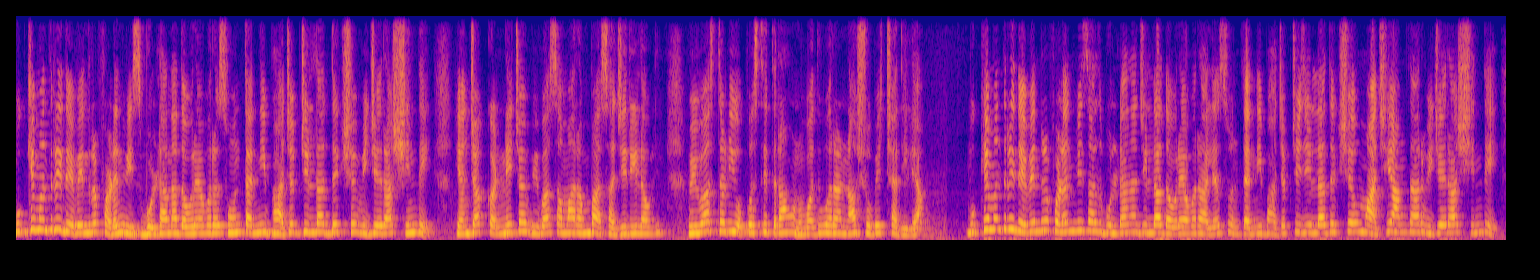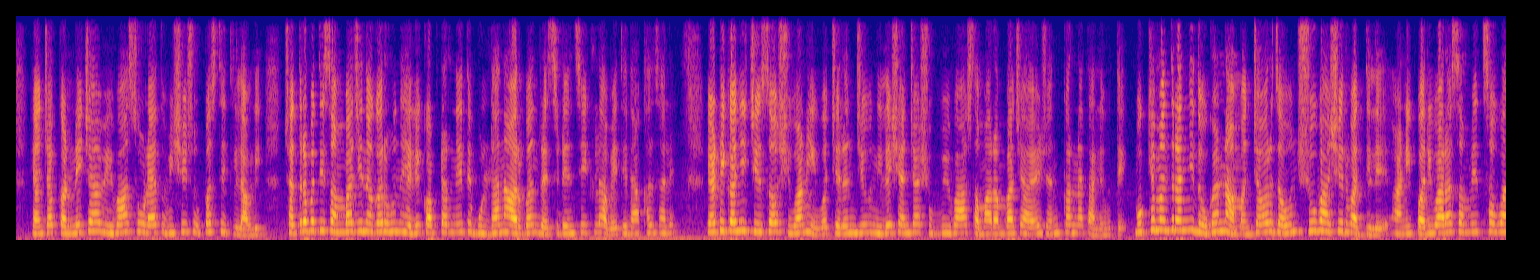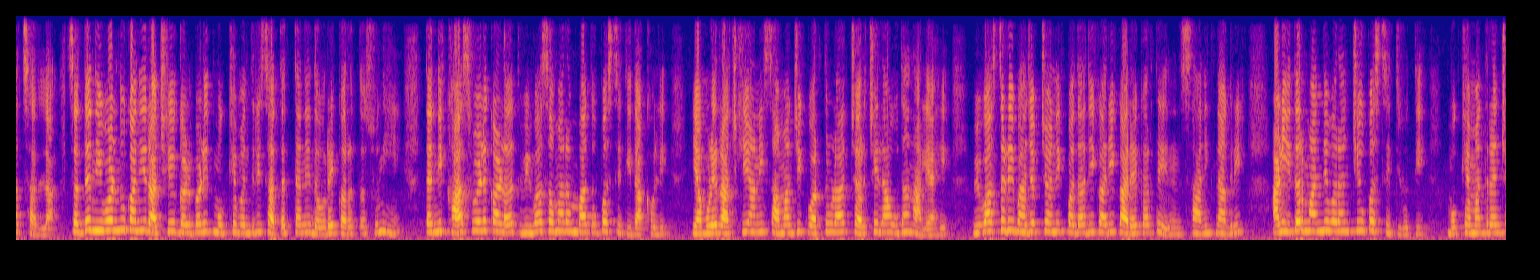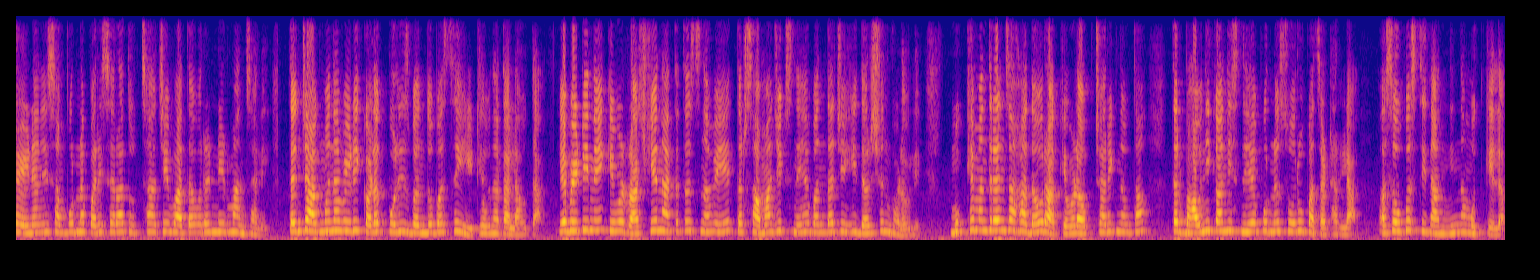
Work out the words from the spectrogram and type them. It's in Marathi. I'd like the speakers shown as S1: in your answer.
S1: मुख्यमंत्री देवेंद्र फडणवीस बुलढाणा दौऱ्यावर असून त्यांनी भाजप जिल्हाध्यक्ष विजयराज शिंदे यांच्या कन्येच्या विवाह समारंभास हजेरी लावली. विवाहस्थळी उपस्थित राहून वधूवरांना शुभेच्छा दिल्या. मुख्यमंत्री देवेंद्र फडणवीस आज बुलढाणा जिल्हा दौऱ्यावर आले असून त्यांनी भाजपचे जिल्हाध्यक्ष माजी आमदार विजयराज शिंदे यांच्या कन्येच्या विवाह सोहळ्यात विशेष उपस्थिती लावली. छत्रपती संभाजीनगरहून हेलिकॉप्टरने ते बुलढाणा अर्बन रेसिडेन्सी क्लब येथे दाखल झाले. या ठिकाणी चिसव शिवानी व चिरंजीव निलेश यांच्या शुभविवाह समारंभाचे आयोजन करण्यात आले होते. मुख्यमंत्र्यांनी दोघांना मंचावर जाऊन शुभ आशीर्वाद दिले आणि परिवारासमवेत संवाद साधला. सध्या निवडणूक आणि राजकीय गडबडीत मुख्यमंत्री सातत्याने दौरे करत असून असूनही त्यांनी खास वेळ काढत विवाह समारंभात उपस्थिती दाखवली. यामुळे राजकीय आणि सामाजिक वर्तुळात चर्चेला उधाण आले आहे. विवाहस्थळी भाजपचे अनेक पदाधिकारी कार्यकर्ते स्थानिक नागरिक आणि इतर मान्यवरांची उपस्थिती होती. मुख्यमंत्र्यांच्या येण्याने संपूर्ण परिसरात उत्साहाचे वातावरण निर्माण झाले. त्यांच्या आगमनावेळी कडक पोलीस बंदोबस्तही ठेवण्यात आला होता. या भेटीने केवळ राजकीय नात्यातच नव्हे तर सामाजिक स्नेहबंधाचेही दर्शन घडवले. मुख्यमंत्र्यांचा हा दौरा केवळ औपचारिक नव्हता तर भावनिक आणि स्नेहपूर्ण स्वरूपाचा ठरला असं उपस्थितांनी नमूद केलं.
